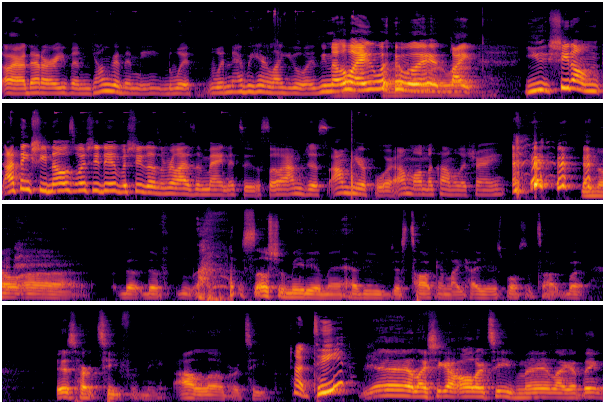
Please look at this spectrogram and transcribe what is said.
uh, that are even younger than me with with nappy hair like yours. You know, like with, right, right, right. like you. She don't. I think she knows what she did, but she doesn't realize the magnitude. So I'm just. I'm here for it. I'm on the Kamala train. you know, uh, the the social media man have you just talking like how you're supposed to talk, but it's her teeth for me. I love her teeth. Her teeth? Yeah, like she got all her teeth, man. Like I think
